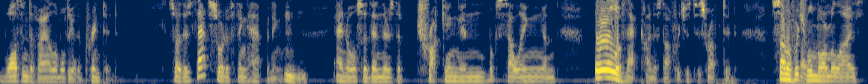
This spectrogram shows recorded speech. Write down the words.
wasn't available to get it printed. So there's that sort of thing happening. Mm-hmm. And also then there's the trucking and book selling and all of that kind of stuff which is disrupted. Some of which will normalize,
